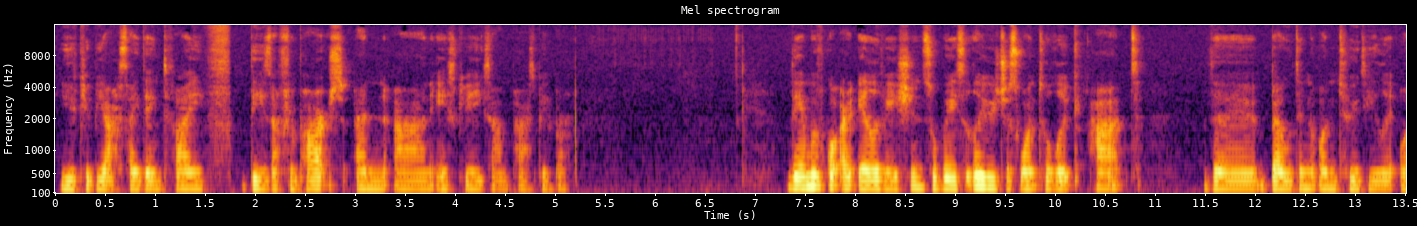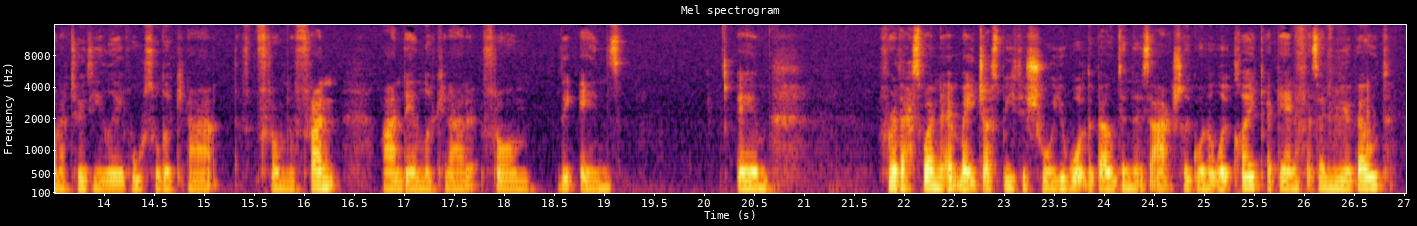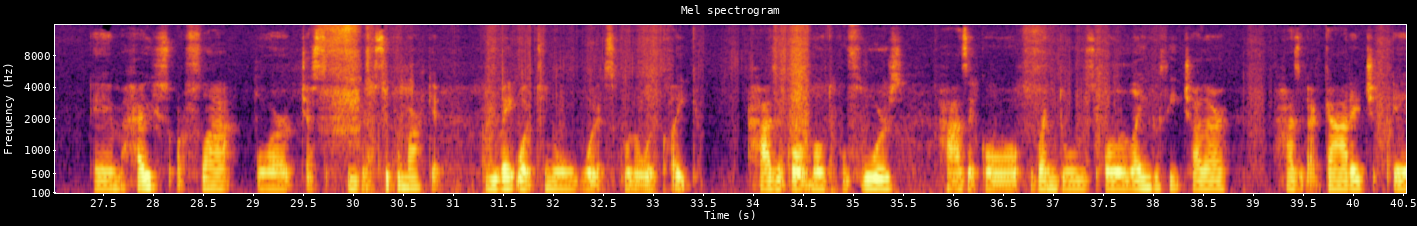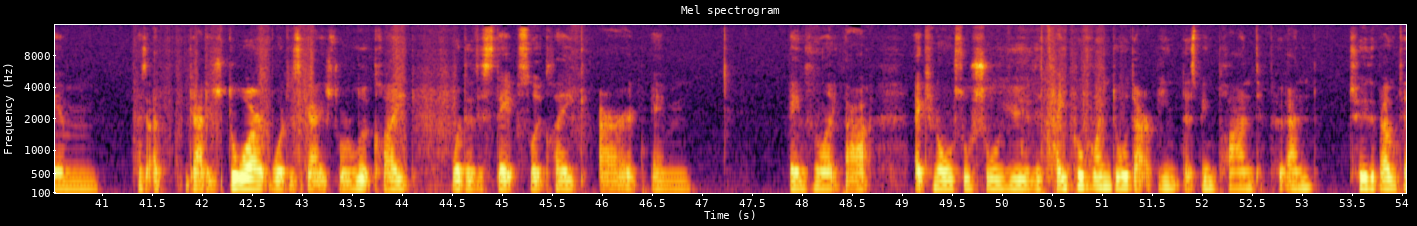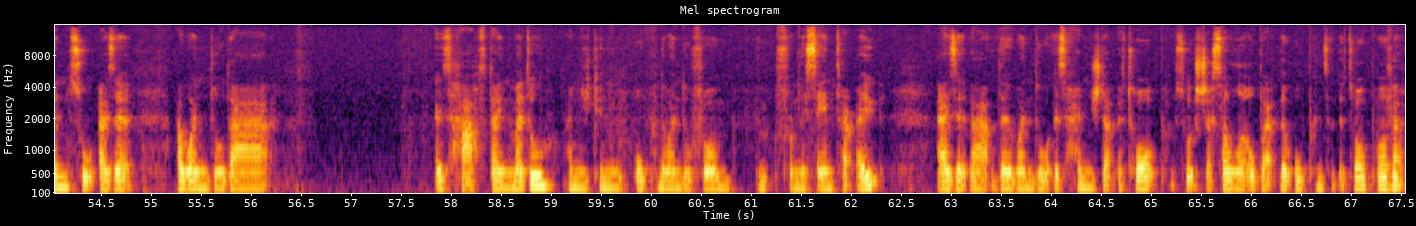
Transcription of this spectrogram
You could be asked to identify these different parts in an SQA exam past paper. Then we've got our elevation. So basically we just want to look at the building on 2D le- on a 2D level. So looking at from the front and then looking at it from the ends. Um, for this one, it might just be to show you what the building is actually going to look like. Again, if it's a new build, um, house or flat or just even a supermarket, you might want to know what it's going to look like. Has it got multiple floors? Has it got windows all aligned with each other? Has it got garage? Um, has it a garage door? What does the garage door look like? What do the steps look like? Or um, anything like that. It can also show you the type of window that are being that's been planned to put in to the building. So is it a window that is half down the middle and you can open the window from the, from the centre out? Is it that the window is hinged at the top, so it's just a little bit that opens at the top of it?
